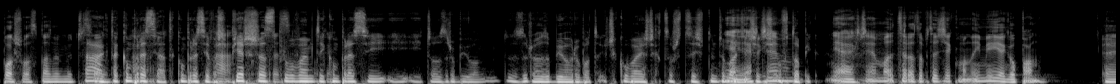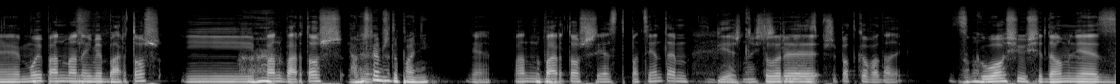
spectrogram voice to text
poszło z panem Mieczysławem. Tak, ta kompresja, ta kompresja. Właśnie A, pierwszy raz spróbowałem tej okej. kompresji i, i to zrobiło, to zrobiło robotę. I Czy Kuba jeszcze chcesz coś w tym temacie, ja czy jakiś off-topic? Nie, chciałem Marcela zapytać, jak ma na imię jego pan. E, mój pan ma na imię Bartosz i Aha. pan Bartosz... Ja myślałem, że to pani. Nie, pan Dobra. Bartosz jest pacjentem, Zbieżność Który- Który... jest przypadkowa dalek. No, no. zgłosił się do mnie z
